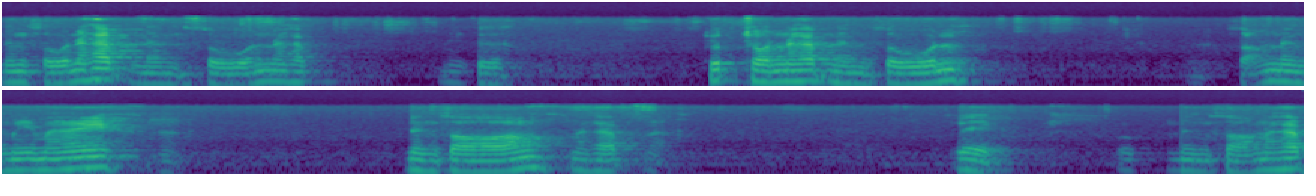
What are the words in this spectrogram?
หนึ่งศูนย์นะครับหนึ่งศูนย์นะครับ นี่คือชุดชนนะครับหนึ่งศูนย์สองหนึ่งมีไหมหนึ่งสองนะครับ เลขหนึ่งสองนะครับ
